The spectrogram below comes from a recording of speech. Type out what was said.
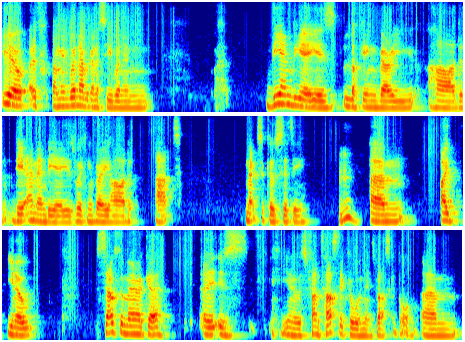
you know, I mean, we're never going to see one in the NBA is looking very hard. The MNBA is working very hard at Mexico City. Mm. Um, I, you know, South America uh, is, you know, is fantastic for women's basketball. Um,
